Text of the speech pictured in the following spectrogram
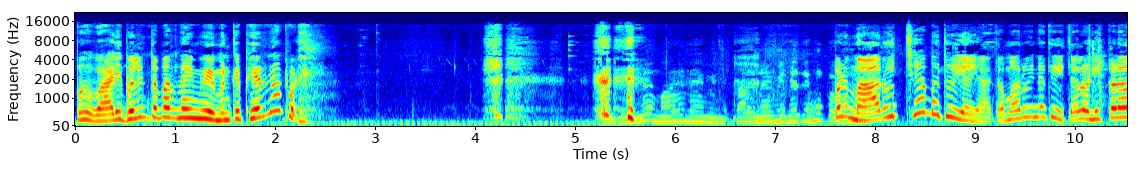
પણ વાળી ભલે ને તમારે નામી હોય મને કઈ ફેર ના પડે લે, મારે નામી છે. તારે નામી છે તે શું કરવાનું? પણ મારું જ છે બધું અહીંયા. તમારું નથી. ચલો નીકળો.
